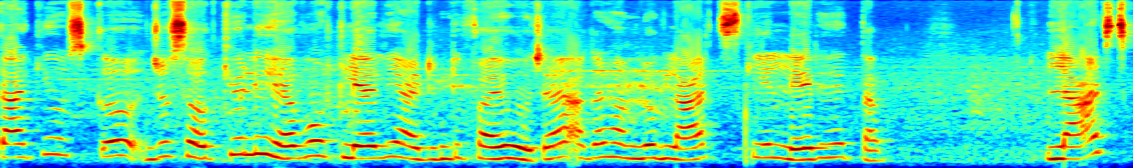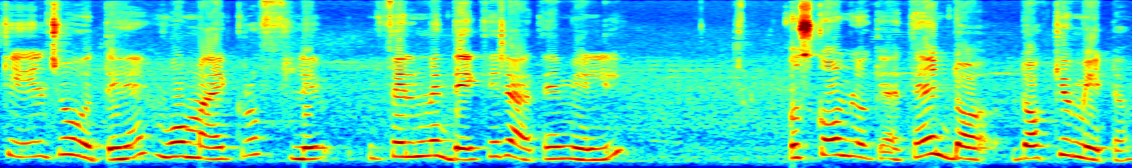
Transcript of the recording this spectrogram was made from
ताकि उसका जो सर्क्यूली है वो क्लियरली आइडेंटिफाई हो जाए। अगर हम लोग लार्ज स्केल ले रहे हैं तब। लार्ज स्केल जो होते हैं, वो माइक्रो फ़िल्म में देखे जाते हैं मेनली उसको हम लोग कहते हैं डॉक्यूमेटर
